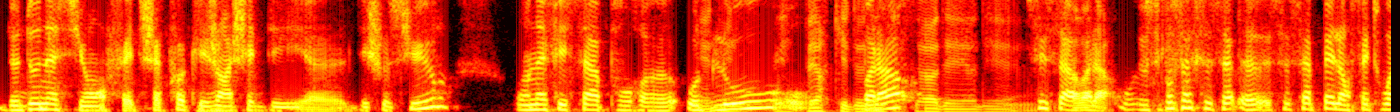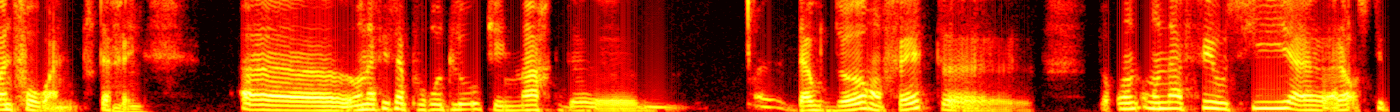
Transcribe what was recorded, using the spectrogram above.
de donation, en fait, chaque fois que les gens mhm. achètent des, des chaussures. On a fait ça pour euh, Audelot. qui est voilà. c'est ça, des, C'est ça, voilà. C'est pour ça que ça, euh, s'appelle en fait One for One, tout à fait. Mhm. Euh, on a fait ça pour Audelot, qui est une marque de, d'outdoor, en fait. On, a fait aussi, alors c'était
